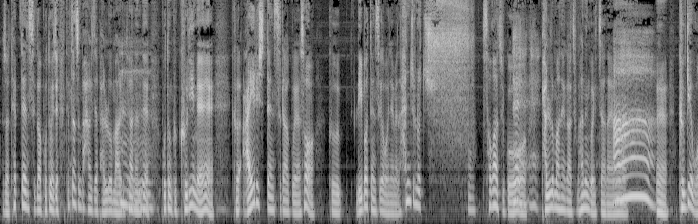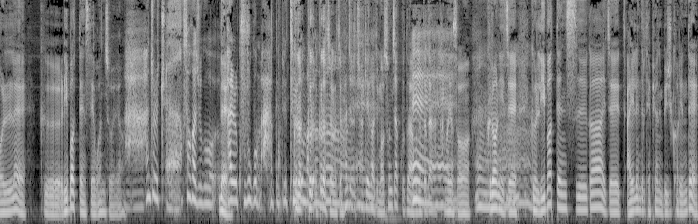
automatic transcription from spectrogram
그래서 탭 댄스가 보통 이제 탭 댄스 막 이제 발로 막 이렇게 음. 하는데 보통 그 그림에 그 Irish 댄스라고 해서 그 리버 댄스가 뭐냐면 한 줄로 쭉 서가지고 네, 네. 발로만 해가지고 하는 거 있잖아요. 아. 예, 그게 원래 그 리버 댄스의 원조예요. 아, 한 줄로 쭉 서가지고 네. 발 구르고 막 들고 그러, 막 그러, 그렇죠, 어, 그렇죠. 한 줄로 쫙 예, 해가지고 뭐 손잡고도 하고 예, 예, 하면서 음. 그런 이제 그 리버 댄스가 이제 아일랜드를 대표하는 뮤지컬인데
